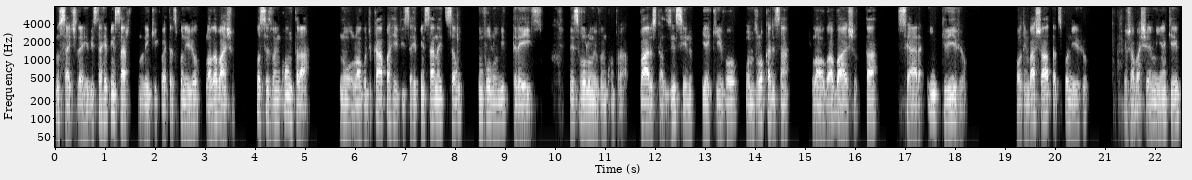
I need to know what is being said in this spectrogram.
No site da revista Repensar, o link que vai estar disponível logo abaixo, vocês vão encontrar no logo de capa a revista Repensar na edição no volume 3. Nesse volume vou encontrar vários casos de ensino e aqui vou, vamos localizar logo abaixo tá Seara Incrível. Podem baixar, está disponível. Eu já baixei a minha aqui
